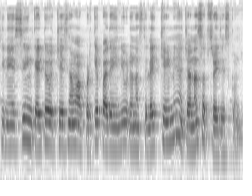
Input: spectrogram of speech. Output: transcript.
తినేసి ఇంకైతే వచ్చేసినాము. అప్పటికే పది అయింది. వీడియో నస్తే లైక్ చేయండి. ఛానల్ సబ్స్క్రైబ్ చేసుకోండి.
